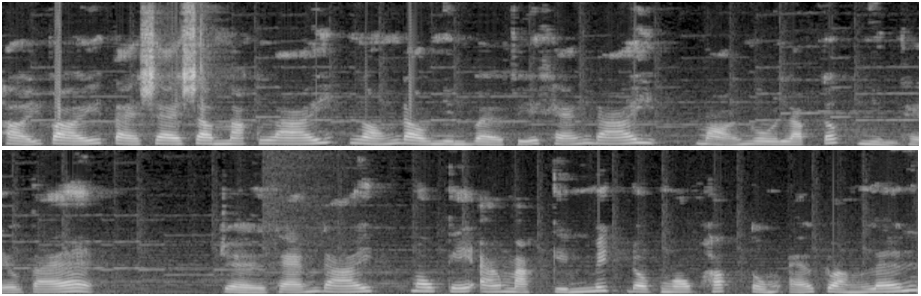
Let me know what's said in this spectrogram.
Thấy vậy, ta xe sầm mặt lái ngẩng đầu nhìn về phía khán đài, mọi người lập tức nhìn theo ta. Trề khán đài, một kẻ ăn mặc kín mít đột ngột hất tung áo choàng lên,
